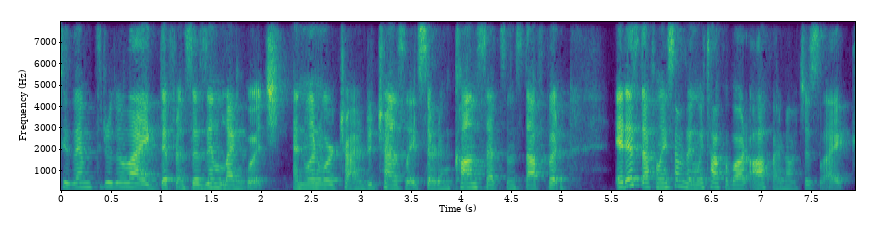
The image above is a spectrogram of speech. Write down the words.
to them through the like differences in language and when we're trying to translate certain concepts and stuff. But it is definitely something we talk about often of just like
